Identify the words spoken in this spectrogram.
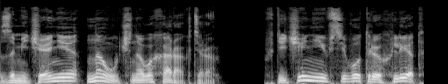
Замечание научного характера. В течение всего трех лет,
